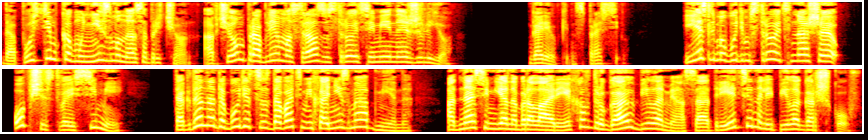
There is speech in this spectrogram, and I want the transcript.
«Допустим, коммунизм у нас обречен. А в чем проблема сразу строить семейное жилье?» Горелкин спросил. «Если мы будем строить наше общество из семей, Тогда надо будет создавать механизмы обмена. Одна семья набрала орехов, другая убила мясо, а третья налепила горшков.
